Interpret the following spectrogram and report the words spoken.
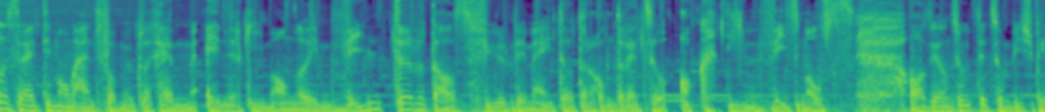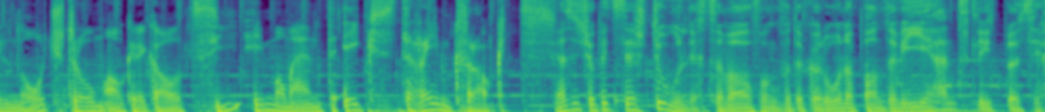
Alles redet im Moment von möglichem Energiemangel im Winter. Das führt beim einen oder anderen zu Aktivismus. Adrian Sutter, zum Beispiel Notstromaggregate, sind im Moment extrem gefragt. Es ist schon ein bisschen erstaunlich. Zum Anfang der Corona-Pandemie haben die Leute plötzlich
